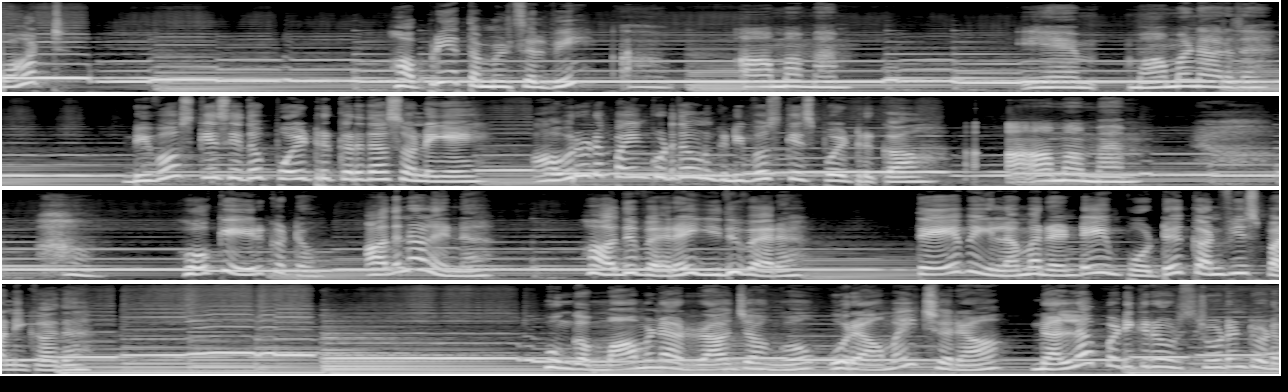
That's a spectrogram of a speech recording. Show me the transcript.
வாட் அப்படியா தமிழ் செல்வி? ஆமா மேம் என் மாமனார் தான். டிவோர்ஸ் கேஸ் ஏதோ போயிட்டு இருக்கிறதா சொன்னையே அவரோட பையன் கூட தான் உனக்கு டிவோர்ஸ் கேஸ் போயிட்டு இருக்கா ஆமா மேம் ஓகே இருக்கட்டும். அதனால என்ன? அது வேற இது வேற. தேவையில்லாம ரெண்டையும் போட்டு கன்ஃபியூஸ் பண்ணிக்காத. உங்க மாமனார் ராஜாங்கம் ஒரு அமைச்சரா நல்லா படிக்கிற ஒரு ஸ்டூடெண்டோட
